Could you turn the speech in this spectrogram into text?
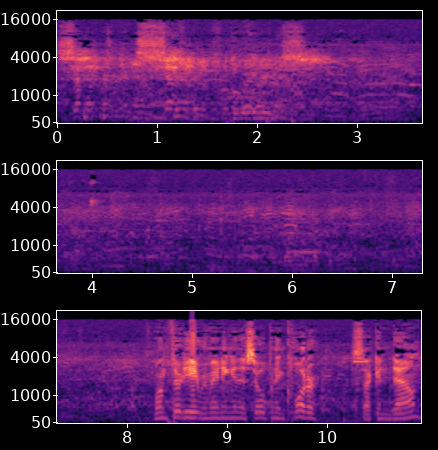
Seven, seven for the Raiders. 138 remaining in this opening quarter. Second down.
